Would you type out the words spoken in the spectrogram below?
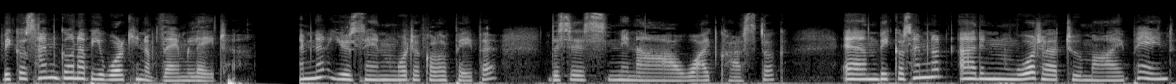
because I'm gonna be working on them later. I'm not using watercolor paper, this is Neenah white cardstock and because I'm not adding water to my paint,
